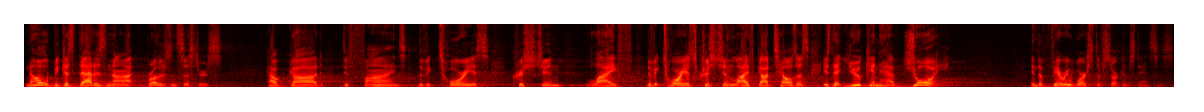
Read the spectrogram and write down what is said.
No, because that is not, brothers and sisters, how God defines the victorious Christian life. The victorious Christian life, God tells us, is that you can have joy in the very worst of circumstances.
